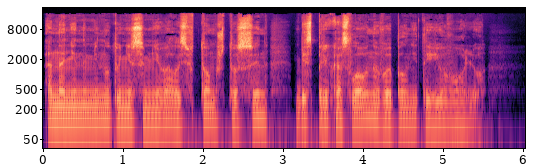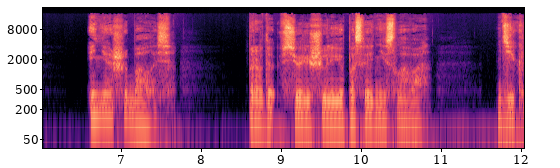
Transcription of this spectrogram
Она ни на минуту не сомневалась в том, что сын беспрекословно выполнит ее волю. И не ошибалась. Правда, все решили ее последние слова — Дик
